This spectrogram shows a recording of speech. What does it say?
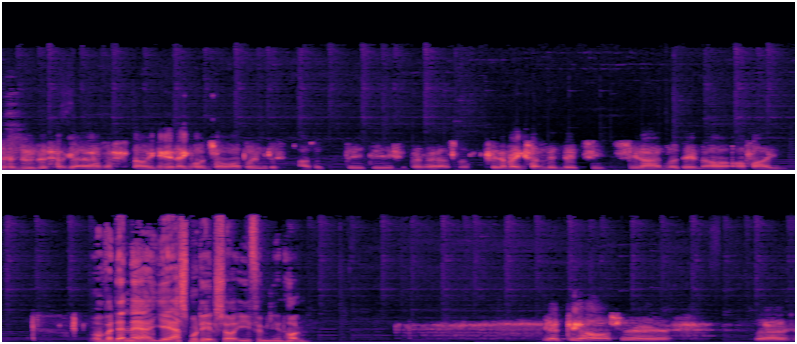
det. Altså, der er jo ingen, heller ingen grund til at overdrive det. Altså, det, det men, altså, finder man ikke sådan lidt, lidt sin, sin egen model og, og far i. Og hvordan er jeres model så i familien Holm? Ja, det har også øh, været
